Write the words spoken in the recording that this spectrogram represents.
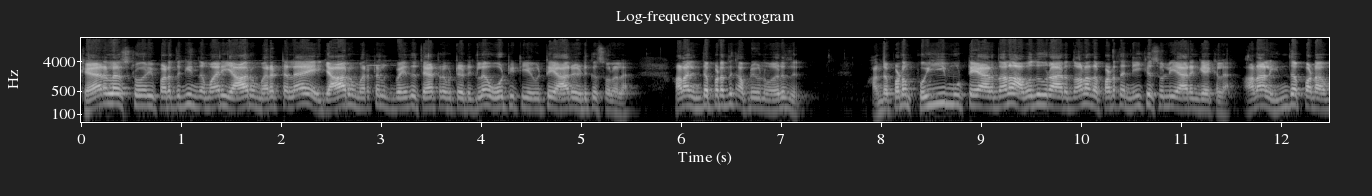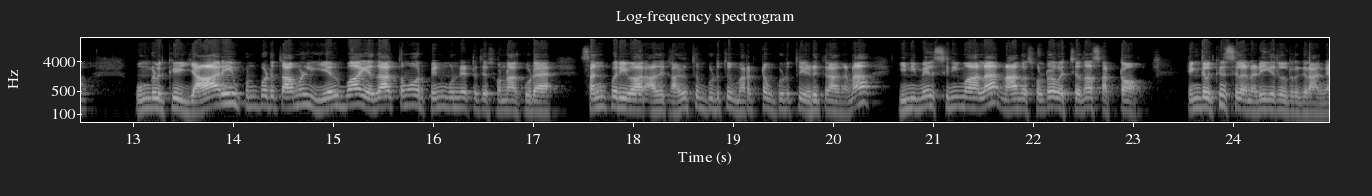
கேரளா ஸ்டோரி படத்துக்கு இந்த மாதிரி யாரும் மிரட்டலை யாரும் மிரட்டலுக்கு பயந்து தேட்டரை விட்டு எடுக்கல ஓடிடியை விட்டு யாரும் எடுக்க சொல்லலை. ஆனால் இந்த படத்துக்கு அப்படி ஒன்று வருது. அந்த படம் பொய் மூட்டையாக இருந்தாலும் அவதூறாக இருந்தாலும் அந்த படத்தை நீக்க சொல்லி யாரும் கேட்கல. ஆனால் இந்த படம் உங்களுக்கு யாரையும் புண்படுத்தாமல் இயல்பாக யதார்த்தமாக ஒரு பெண் முன்னேற்றத்தை சொன்னால் கூட சங் பரிவார் அதுக்கு அழுத்தம் கொடுத்து மிரட்டம் கொடுத்து எடுக்கிறாங்கன்னா இனிமேல் சினிமாவில் நாங்கள் சொல்கிற வச்சதான் சட்டம். எங்களுக்கு சில நடிகர்கள் இருக்கிறாங்க.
